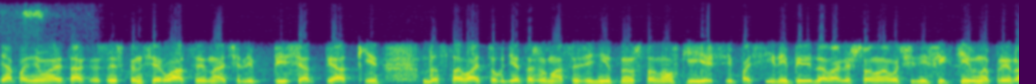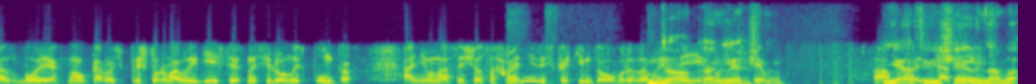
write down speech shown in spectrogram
Я понимаю так, если с консервации начали 55-ки доставать, то где-то же у нас и зенитные установки есть. И по Сирии передавали, что она очень эффективна при разборе, ну, короче, при штурмовых действиях населенных пунктов. Они у нас еще сохранились каким-то образом? Да, конечно. Уже а Я отвечаю на...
